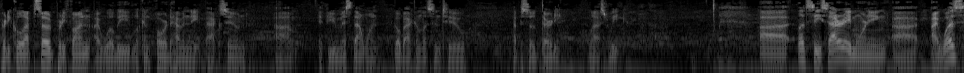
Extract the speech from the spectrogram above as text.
pretty cool episode, pretty fun. I will be looking forward to having Nate back soon. Um, if you missed that one, go back and listen to episode 30 last week. Uh, let's see. Saturday morning, uh, I was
